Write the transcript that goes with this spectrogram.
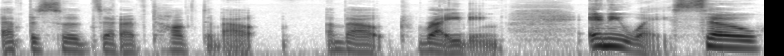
episodes that I've talked about about writing. Anyway, so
